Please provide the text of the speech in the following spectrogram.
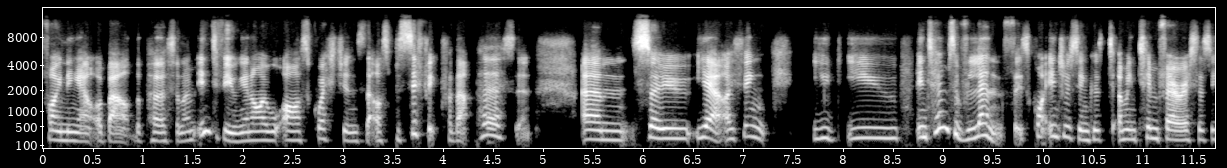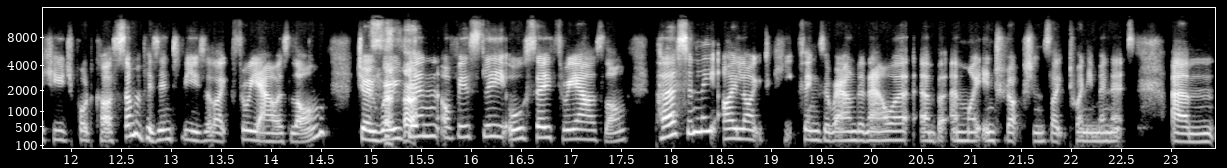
finding out about the person i'm interviewing and i will ask questions that are specific for that person. Um so yeah i think you you in terms of length it's quite interesting because i mean tim ferriss has a huge podcast. Some of his interviews are like three hours long. Joe rogan obviously also three hours long. Personally i like to keep things around an hour um, but and my introductions like 20 minutes. Um,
